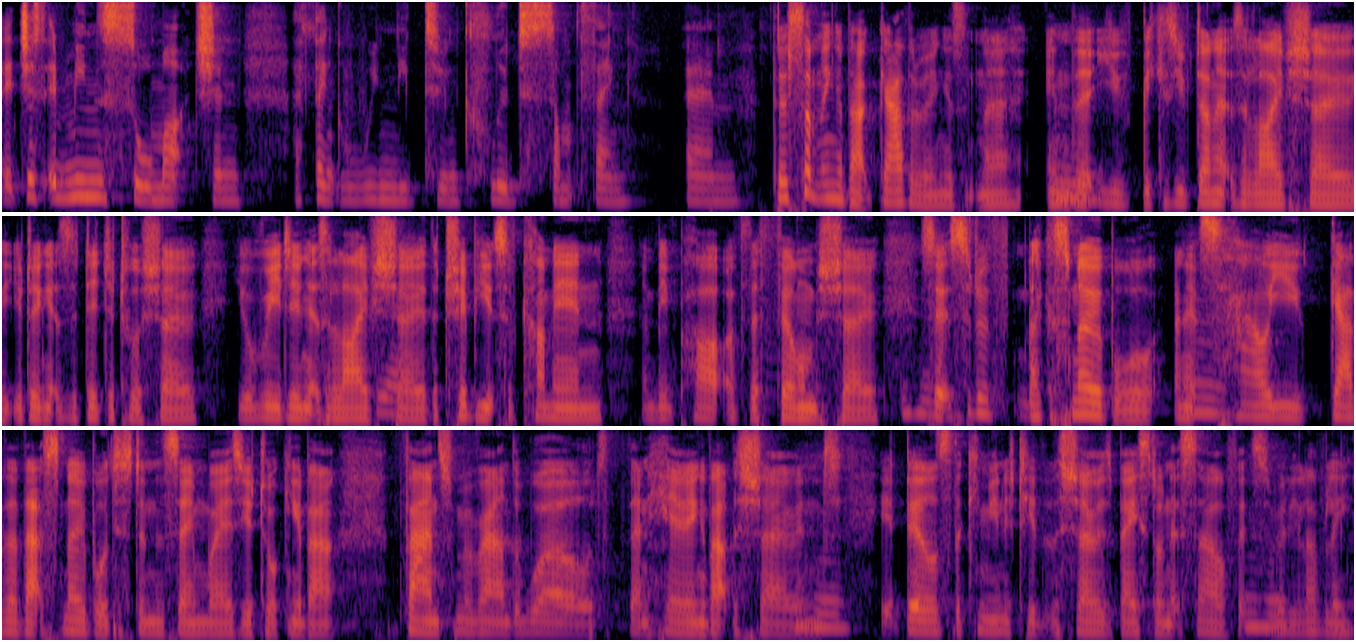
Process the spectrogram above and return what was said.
it just, it means so much. And I think we need to include something. Um, There's something about gathering, isn't there? In that Mm. you've because you've done it as a live show, you're doing it as a digital show, you're redoing it as a live Yeah. show. The tributes have come in and been part of the film show. So it's sort of like a snowball, and it's Mm. how you gather that snowball, just in the same way as you're talking about fans from around the world, then hearing about the show, and Mhm. it builds the community that the show is based on itself. It's Mhm. really lovely.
